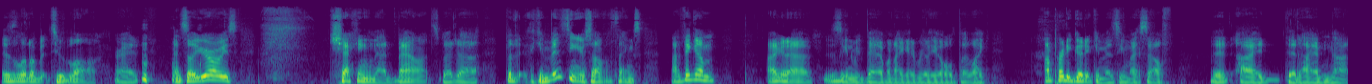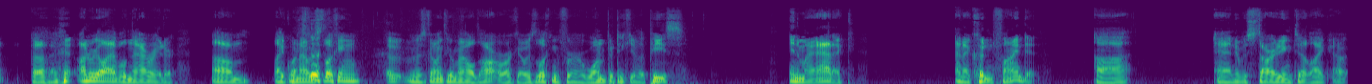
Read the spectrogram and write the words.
is a little bit too long, right? and so you're always checking that balance. But uh, but the convincing yourself of things, I think I'm I'm gonna this is gonna be bad when I get really old, but like I'm pretty good at convincing myself that I that I am not uh, unreliable narrator. Um, like when I was looking, I was going through my old artwork, I was looking for one particular piece in my attic, and I couldn't find it. Uh, and it was starting to like, uh,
